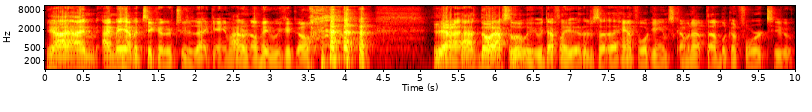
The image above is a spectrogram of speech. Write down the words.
Yeah, I, I'm, I may have a ticket or two to that game. I don't know. Maybe we could go. yeah, no, absolutely. We definitely. There's a handful of games coming up that I'm looking forward to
